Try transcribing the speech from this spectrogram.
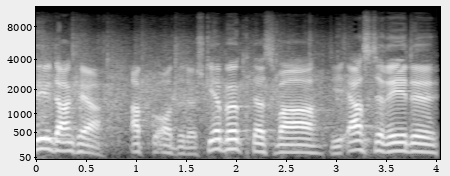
Vielen Dank, Herr Abg. Stirböck. Das war die erste Rede,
